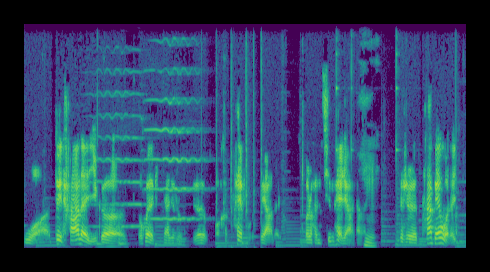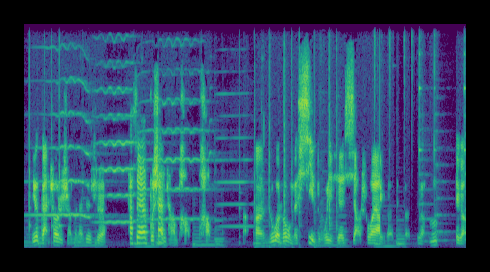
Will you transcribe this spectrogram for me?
我对他的一个词汇的评价就是，我觉得我很佩服这样的，或者很钦佩这样的，嗯，就是他给我的一个感受是什么呢？就是他虽然不擅长跑跑。呃，如果说我们细读一些小说呀，这个这个这个嗯，这个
